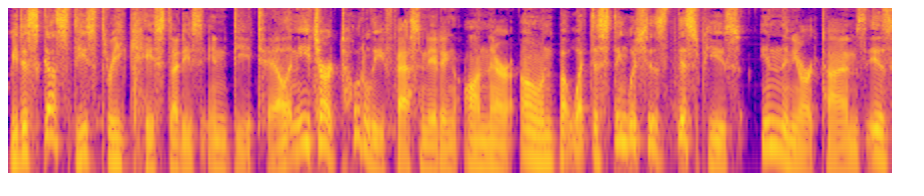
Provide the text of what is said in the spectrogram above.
We discuss these three case studies in detail, and each are totally fascinating on their own. But what distinguishes this piece in the New York Times is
